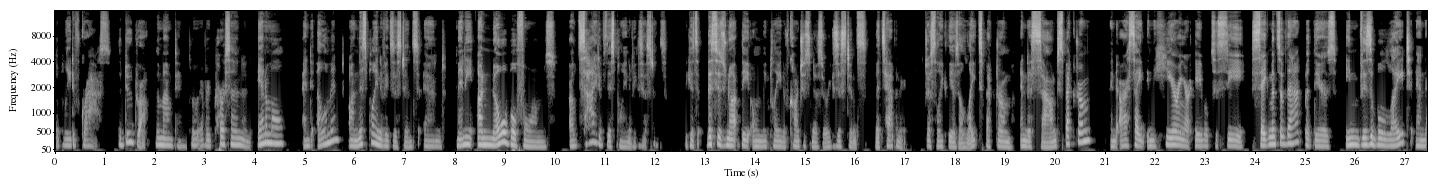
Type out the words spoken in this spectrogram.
the blade of grass, the dewdrop, the mountain, through every person and animal and element on this plane of existence, and many unknowable forms outside of this plane of existence. Because this is not the only plane of consciousness or existence that's happening. Just like there's a light spectrum and a sound spectrum, and our sight and hearing are able to see segments of that, but there's invisible light and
